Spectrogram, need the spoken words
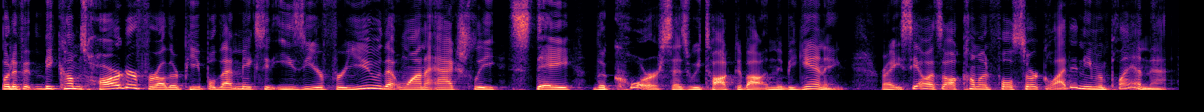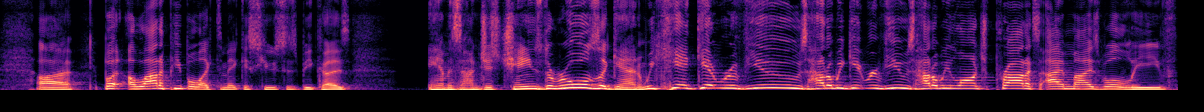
But if it becomes harder for other people, that makes it easier for you that want to actually stay the course, as we talked about in the beginning, right? See how it's all coming full circle? I didn't even plan that. Uh, but a lot of people like to make excuses because Amazon just changed the rules again. We can't get reviews. How do we get reviews? How do we launch products? I might as well leave.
